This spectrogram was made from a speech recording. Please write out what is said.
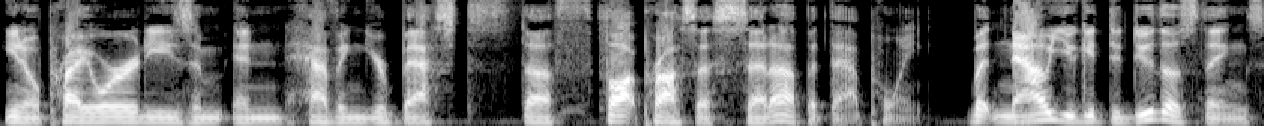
you know, priorities and, and having your best stuff thought process set up at that point. But now you get to do those things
